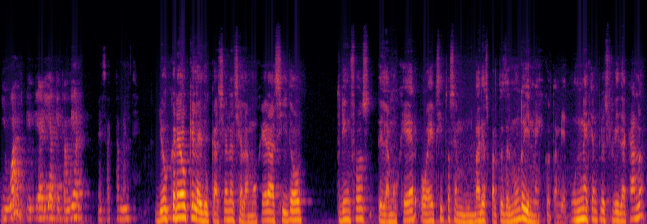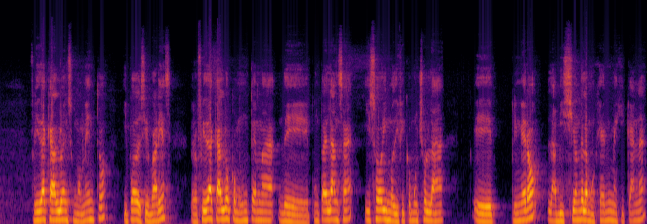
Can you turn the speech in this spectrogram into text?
igual. ¿Qué, qué haría que cambiar? Exactamente. Yo creo que la educación hacia la mujer ha sido triunfos de la mujer o éxitos en varias partes del mundo y en México también. Un ejemplo es Frida Kahlo. Frida Kahlo en su momento, y puedo decir varias, pero Frida Kahlo como un tema de punta de lanza hizo y modificó mucho la, eh, primero, la visión de la mujer mexicana,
